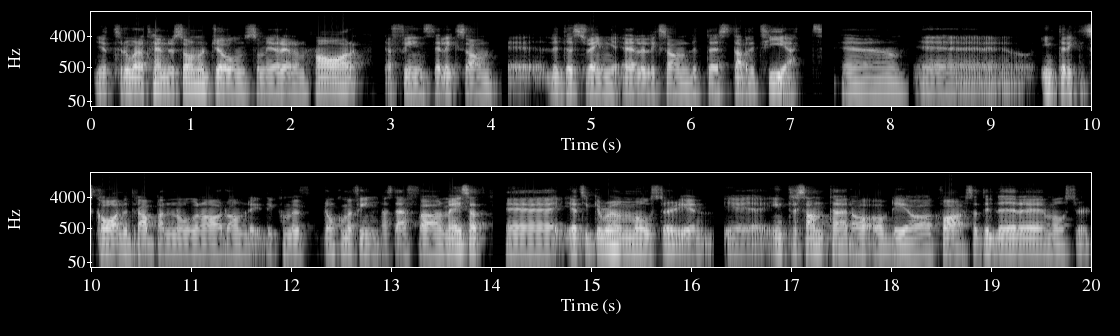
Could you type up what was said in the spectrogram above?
jag tror att Henderson och Jones som jag redan har, där finns det liksom eh, lite sväng eller liksom lite stabilitet. Eh, eh, inte riktigt skadedrabbade någon av dem. Det, det kommer, de kommer finnas där för mig. Så att, eh, jag tycker Raheem Moster är, är intressant här av, av det jag har kvar. Så att det blir Moster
